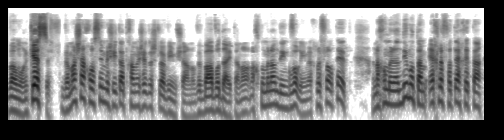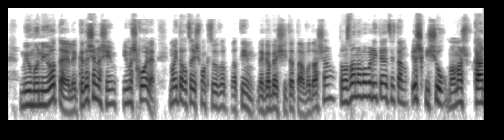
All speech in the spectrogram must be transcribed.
והמון כסף. ומה שאנחנו עושים בשיטת חמשת השלבים שלנו ובעבודה איתנו, אנחנו מלמדים גברים איך לפלרטט. אנחנו מלמדים אותם איך לפתח את המיומנויות האלה כדי שנשים יימשכו אליהם. אם היית רוצה לשמוע קצת יותר פרטים לגבי שיטת העבודה שלנו, אתה מוזמן לבוא ולהתייעץ איתנו. יש קישור ממש כאן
